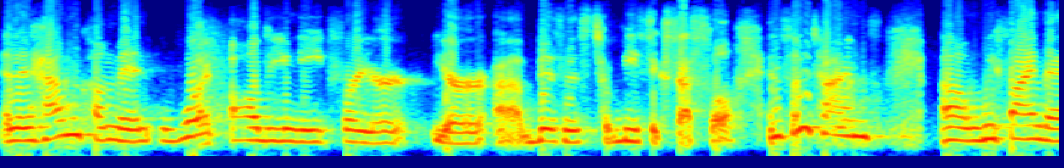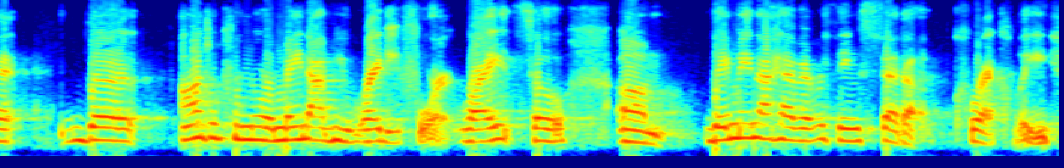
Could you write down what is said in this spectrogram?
And then have them come in. What all do you need for your your uh, business to be successful? And sometimes um, we find that the entrepreneur may not be ready for it, right? So um, they may not have everything set up correctly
